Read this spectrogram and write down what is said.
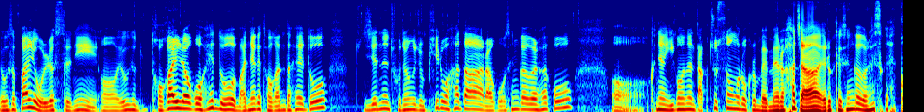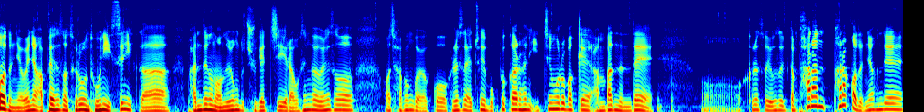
여기서 빨리 올렸으니 어 여기서 더 가려고 해도 만약에 더 간다 해도 이제는 조정이 좀 필요하다라고 생각을 하고 어 그냥 이거는 낙주성으로 그런 매매를 하자 이렇게 생각을 했, 했거든요. 왜냐면 앞에서 들어온 돈이 있으니까 반등은 어느 정도 주겠지라고 생각을 해서 어, 잡은 거였고 그래서 애초에 목표가를 한 이쯤으로밖에 안 봤는데 어 그래서 여기서 일단 팔았, 팔았거든요. 근데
